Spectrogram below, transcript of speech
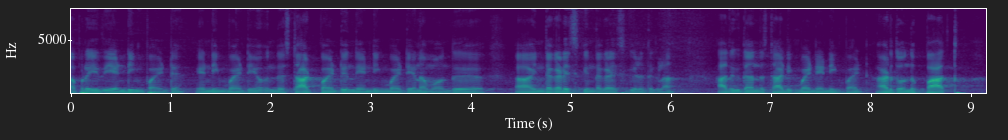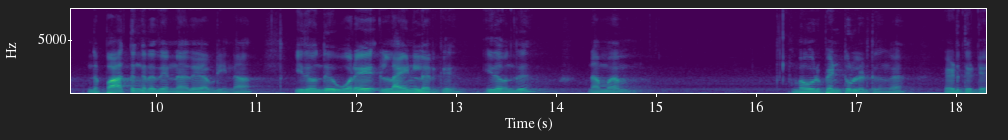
அப்புறம் இது எண்டிங் பாயிண்ட்டு எண்டிங் பாயிண்ட்டையும் இந்த ஸ்டார்ட் பாயிண்ட்டு இந்த எண்டிங் பாயிண்ட்டையும் நம்ம வந்து இந்த கடைசிக்கு இந்த கடைசிக்கு இழுத்துக்கலாம். அதுக்கு தான் இந்த ஸ்டார்டிங் பாயிண்ட் எண்டிங் பாயிண்ட் அடுத்து வந்து பாத் இந்த பாத்துங்கிறது என்னது அப்படின்னா இது வந்து ஒரே லைனில் இருக்குது இதை வந்து நம்ம இப்போ ஒரு பென் டூல் எடுத்துக்கோங்க. எடுத்துகிட்டு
